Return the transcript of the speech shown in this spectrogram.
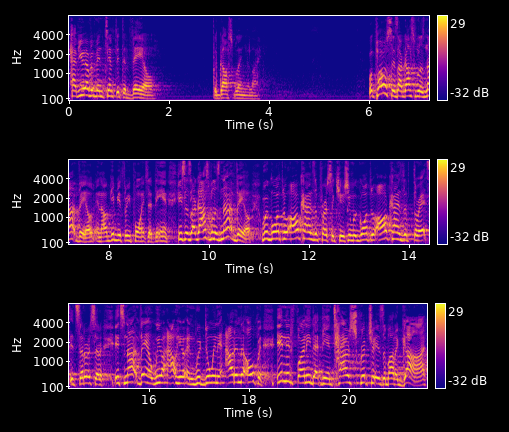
Have you ever been tempted to veil the gospel in your life? Well, Paul says our gospel is not veiled, and I'll give you three points at the end. He says our gospel is not veiled. We're going through all kinds of persecution. We're going through all kinds of threats, etc., etc. It's not veiled. We are out here and we're doing it out in the open. Isn't it funny that the entire scripture is about a God?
